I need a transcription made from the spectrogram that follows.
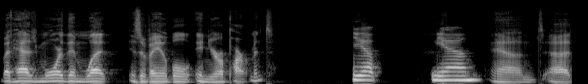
but has more than what is available in your apartment. Yep. Yeah. And uh,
